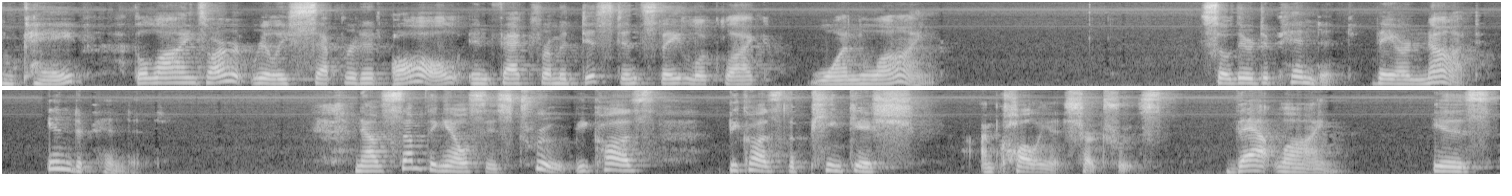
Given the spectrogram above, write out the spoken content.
Okay, the lines aren't really separate at all. In fact, from a distance, they look like one line. So they're dependent. They are not independent. Now, something else is true because, because the pinkish, I'm calling it chartreuse, that line is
